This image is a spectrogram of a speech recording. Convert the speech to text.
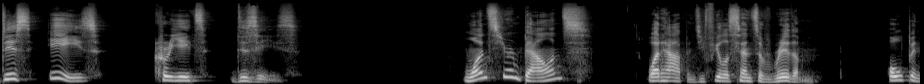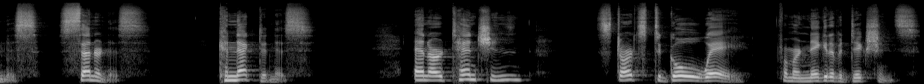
dis-ease creates disease. Once you're in balance, what happens? You feel a sense of rhythm, openness, centeredness, connectedness, and our attention starts to go away from our negative addictions,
